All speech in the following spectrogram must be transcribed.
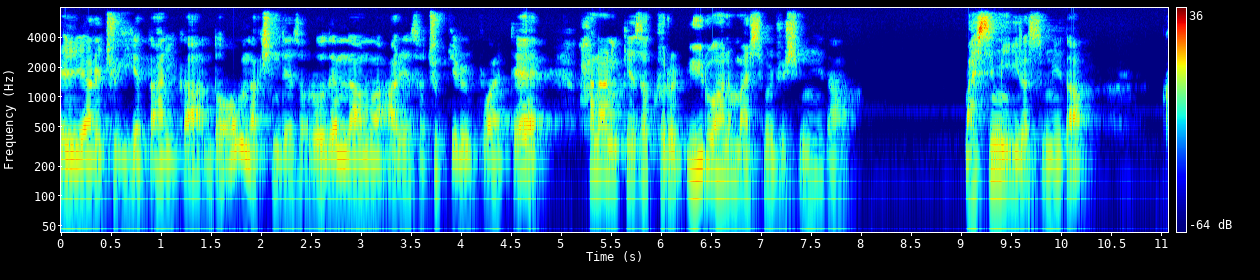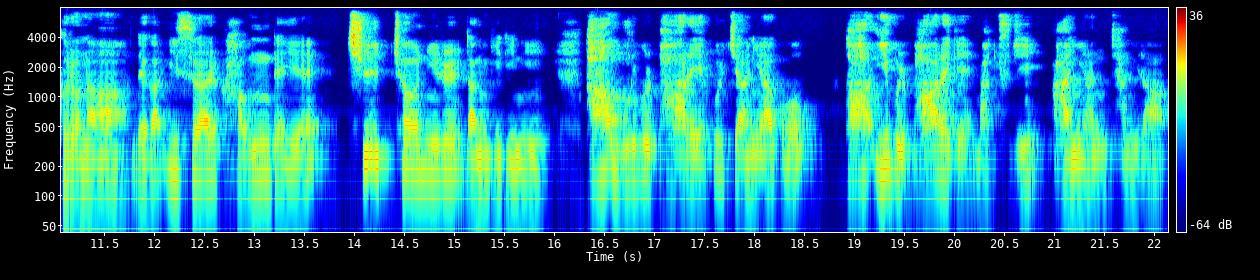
엘리야를 죽이겠다 하니까 너무 낙심돼서 로뎀나무 아래에서 죽기를 구할 때 하나님께서 그를 위로하는 말씀을 주십니다. 말씀이 이렇습니다. 그러나 내가 이스라엘 가운데에 7천이를 남기리니 다 무릎을 바알에게 꿇지 아니하고 다 입을 바알에게 맞추지 아니한 자니라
